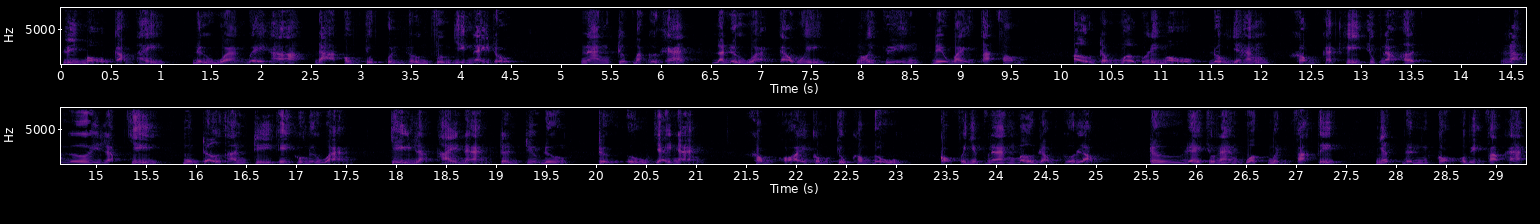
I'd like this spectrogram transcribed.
Lý mộ cảm thấy nữ hoàng bệ hạ đã có một chút khuynh hướng phương diện này rồi. Nàng trước mặt người khác là nữ hoàng cao quý, nói chuyện đều bày tác phong. Ở trong mơ của Lý mộ, đối với hắn không khách khí chút nào hết. Làm người lập chí, muốn trở thành tri kỷ của nữ hoàng, chỉ là thai nàng trên triều đường, trừ ưu giải nạn. Không khỏi có một chút không đủ, còn phải giúp nàng mở rộng cửa lòng, trừ để cho nàng quật mình phát tiết, nhất định còn có biện pháp khác.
